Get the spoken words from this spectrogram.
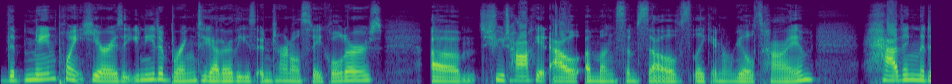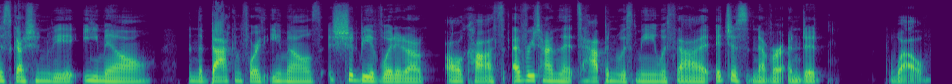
The main point here is that you need to bring together these internal stakeholders um, to talk it out amongst themselves, like in real time. Having the discussion via email and the back and forth emails should be avoided at all costs. Every time that's happened with me with that, it just never ended well.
